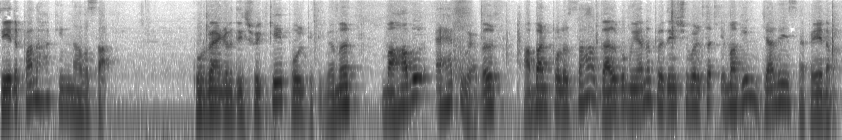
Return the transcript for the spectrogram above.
50කින් අවසන්. කුරුණෑගල දිස්ත්‍රික්කයේ පොල් පිටිගම, මහව, ඇහැටුවැව, අබන්පොළ සහ ගල්ගමු යන ප්‍රදේශවලට එමගින් ජලය සැපේනවා.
